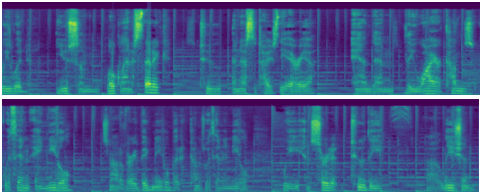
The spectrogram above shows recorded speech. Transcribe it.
we would use some local anesthetic to anesthetize the area, and then the wire comes within a needle. It's not a very big needle, but it comes within a needle. We insert it to the uh, lesion,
